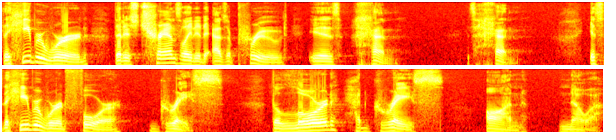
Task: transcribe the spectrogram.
the Hebrew word that is translated as approved is chen. It's chen. It's the Hebrew word for grace. The Lord had grace on Noah.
